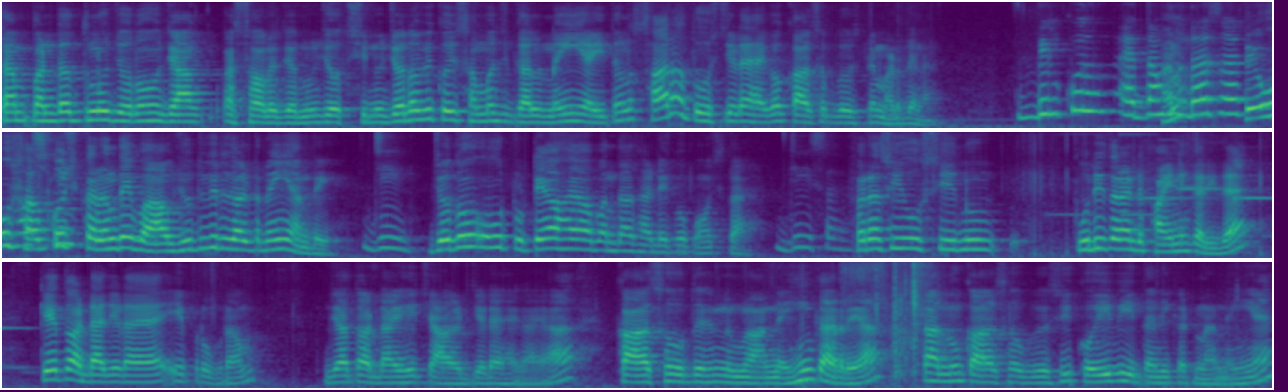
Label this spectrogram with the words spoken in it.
ਤਾਂ ਪੰਡਤ ਨੂੰ ਜਦੋਂ ਜਾਂ ਐਸਟ੍ਰੋਲੋਜਰ ਨੂੰ ਜੋਤਸ਼ੀ ਨੂੰ ਜਦੋਂ ਵੀ ਕੋਈ ਸਮਝ ਗੱਲ ਨਹੀਂ ਆਈ ਤਾਂ ਉਹਨੂੰ ਸਾਰਾ ਦੋਸ਼ ਜਿਹੜਾ ਹੈਗਾ ਉਹ ਕਾਲਸਬ ਦੋਸ਼ ਤੇ ਮੜ ਦੇਣਾ। ਬਿਲਕੁਲ ਐਦਾਂ ਹੁੰਦਾ ਸਰ ਤੇ ਉਹ ਸਭ ਕੁਝ ਕਰਨ ਦੇ ਬਾਵਜੂਦ ਵੀ ਰਿਜ਼ਲਟ ਨਹੀਂ ਆਉਂਦੇ। ਜੀ। ਜਦੋਂ ਉਹ ਟੁੱਟਿਆ ਹੋਇਆ ਬੰਦਾ ਸਾਡੇ ਕੋਲ ਪਹੁੰਚਦਾ ਹੈ ਜੀ ਸਰ। ਫਿਰ ਅਸੀਂ ਉਸ ਚੀਜ਼ ਨੂੰ ਪੂਰੀ ਤਰ੍ਹਾਂ ਡਿਫਾਈਨ ਕਰੀਦਾ ਕਿ ਤੁਹਾਡਾ ਜਿਹੜਾ ਹੈ ਇਹ ਪ੍ਰੋਗਰਾਮ ਜਾਂ ਤੁਹਾਡਾ ਇਹ ਚਾਰਟ ਜਿਹੜਾ ਹੈਗਾ ਆ ਕਾਸ ਉਹਦੇ ਨਿਰਮਾਣ ਨਹੀਂ ਕਰ ਰਿਹਾ ਤੁਹਾਨੂੰ ਕਾਸ ਉਹਦੇ ਕੋਈ ਵੀ ਇਦਾਂ ਦੀ ਘਟਨਾ ਨਹੀਂ ਹੈ।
